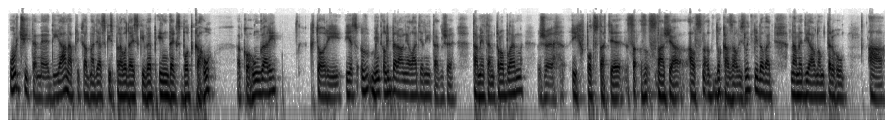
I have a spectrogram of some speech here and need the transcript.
určité médiá, napríklad maďarský spravodajský web index.hu, ako Hungary, ktorý je liberálne ladený, takže tam je ten problém, že ich v podstate snažia, dokázali zlikvidovať na mediálnom trhu a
